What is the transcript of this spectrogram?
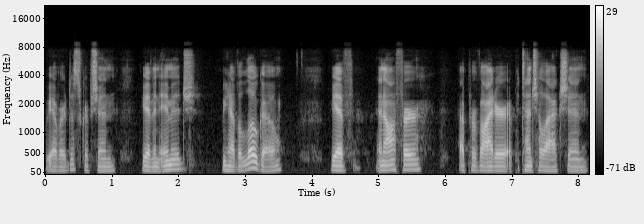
we have our description, we have an image, we have a logo, we have an offer, a provider, a potential action,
